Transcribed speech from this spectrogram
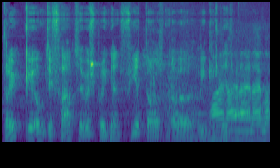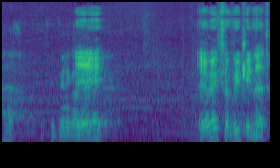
Drücke, um die Fahrt zu überspringen. 4000, aber wirklich Nein, nicht. nein, nein, nein, mach nicht. Es gibt weniger. Ey! Ich hab gesagt, wirklich nicht.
